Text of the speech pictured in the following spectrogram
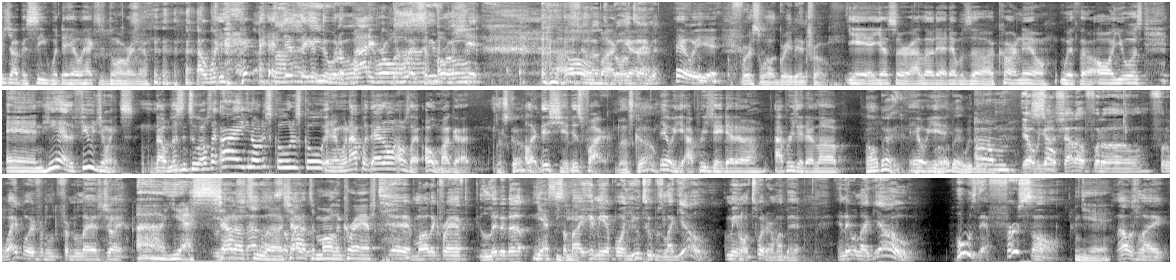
I wish y'all could see what the hell Hex is doing right now. I wish, this nigga doing a body roll and some bullshit. Oh my god! Hell yeah! First of all, great intro. Yeah, yes sir. I love that. That was uh Carnell with uh, All Yours, and he had a few joints that I would listen to. I was like, all right, you know, this cool, this cool. And when I put that on, I was like, oh my god, Let's go. I like this shit. This fire. Let's go. Hell yeah! I appreciate that. Uh, I appreciate that love. All day. Hell yeah. All day. We do. Um, Yo, we so- got a shout out for the uh, for the white boy from the, from the last joint. Uh, yes. We Shout out a to shout out. uh, shout out to Marlon Craft. Yeah, Marley Craft lit it up. Yes, he somebody did. hit me up on YouTube. Was like, "Yo," I mean on Twitter. My bad. And they were like, "Yo, who was that first song?" Yeah. And I was like,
